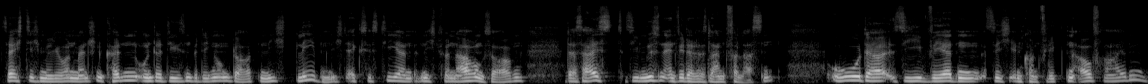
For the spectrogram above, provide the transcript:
60 Millionen Menschen können unter diesen Bedingungen dort nicht leben, nicht existieren, nicht für Nahrung sorgen. Das heißt, sie müssen entweder das Land verlassen oder sie werden sich in Konflikten aufreiben.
